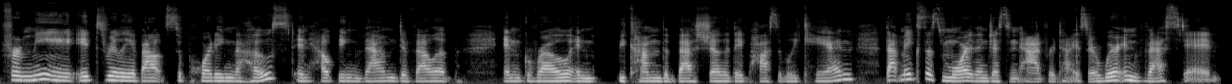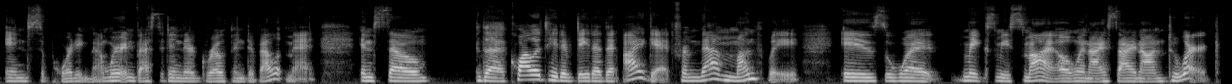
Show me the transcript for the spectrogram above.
for me, it's really about supporting the host and helping them develop and grow and become the best show that they possibly can, that makes us more than just an advertiser. We're invested in supporting them, we're invested in their growth and development. And so the qualitative data that I get from them monthly is what makes me smile when I sign on to work.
